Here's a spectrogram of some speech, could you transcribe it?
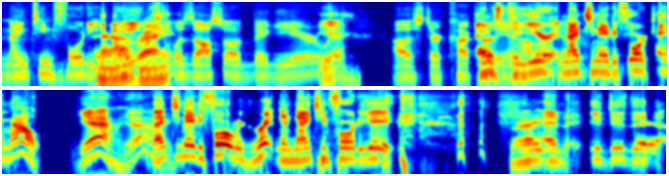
1948 right. was also a big year Yeah. with Aleister Crowley. that was the year 1984 came out Yeah, yeah. 1984 was written in 1948 Right. and you do the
